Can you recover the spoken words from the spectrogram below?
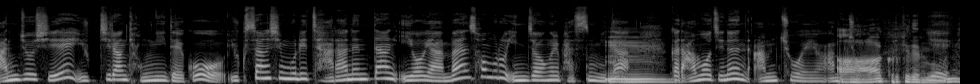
만조시에 육지랑 격리되고 육상 식물이 자라는 땅이어야만 섬으로 인정을 받습니다. 음. 그러니까 나머지는 암초예요. 암초. 아, 그렇게 되는 예, 거군요.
